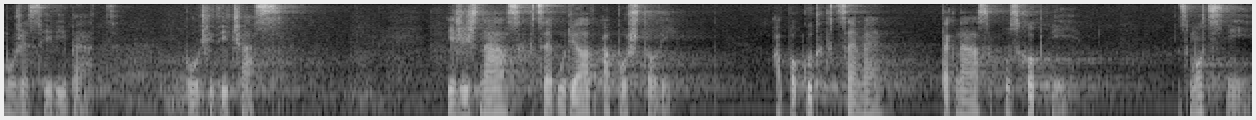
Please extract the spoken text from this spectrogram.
Může si vybrat po určitý čas. Ježíš nás chce udělat apoštoly. A pokud chceme, tak nás uschopní, zmocní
